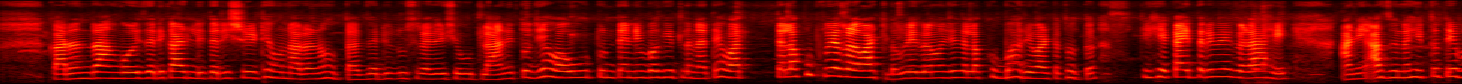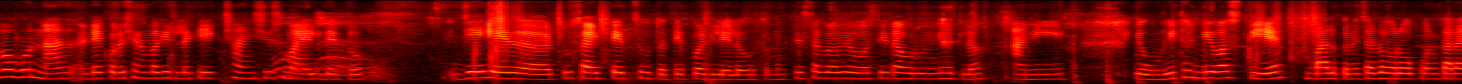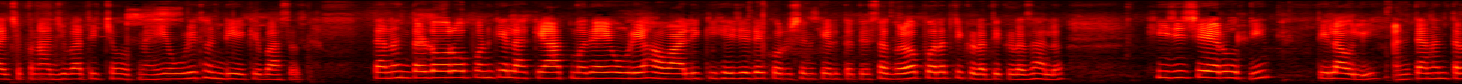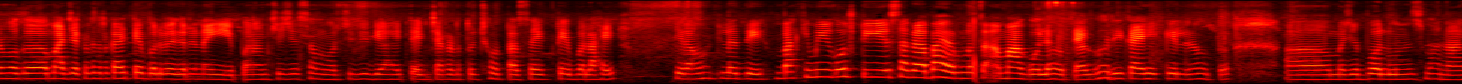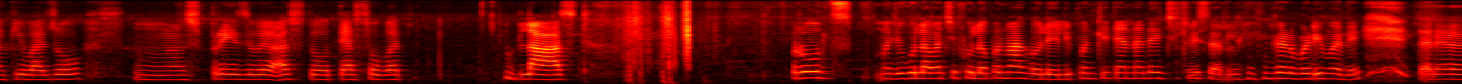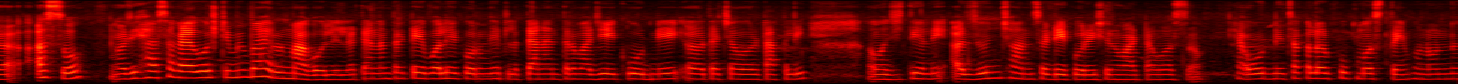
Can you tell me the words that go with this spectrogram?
कारण रांगोळी जरी काढली तरी श्री ठेवणारा नव्हता जरी दुसऱ्या दिवशी उठला. आणि तो जेव्हा उठून त्याने बघितलं ना तेव्हा त्याला खूप वेगळं वाटलं. वेगळं म्हणजे त्याला खूप भारी वाटत होतं की हे काहीतरी वेगळं आहे. आणि अजूनही तो ते बघून ना डेकोरेशन बघितलं की एक छानशी स्माईल देतो. जे हे टू साईड टेप्स होतं ते पडलेलं होतं. मग ते सगळं व्यवस्थित आवरून घेतलं आणि एवढी थंडी वाजतीये. बाल्कनीचा डोर ओपन करायची पण अजिबात इच्छा होत नाही. एवढी थंडी आहे की बासच. त्यानंतर डोर ओपन केला की आतमध्ये एवढी हवा आली की हे जे डेकोरेशन केलं तर ते सगळं परत इकडं तिकडं झालं. ही जी चेअर होती ती लावली. आणि त्यानंतर मग माझ्याकडे तर काही टेबल वगैरे नाही आहे पण आमची जे समोरची दिदी आहेत त्यांच्याकडे तो छोटासा एक टेबल आहे. तिला म्हटलं दे. बाकी मी गोष्टी सगळ्या बाहेरूनच मागवल्या होत्या. घरी काय हे केलं नव्हतं. म्हणजे बलून्स म्हणा किंवा जो स्प्रेज असतो त्यासोबत ब्लास्ट रोज म्हणजे गुलाबाची फुलं पण मागवलेली पण ती त्यांना द्यायचीच विसरली गडबडीमध्ये. तर असो. म्हणजे ह्या सगळ्या गोष्टी मी बाहेरून मागवलेल्या. त्यानंतर टेबल हे करून घेतलं. त्यानंतर माझी एक ओढणी त्याच्यावर टाकली. म्हणजे त्याने अजून छानसं डेकोरेशन वाटावं असं. ह्या ओढणीचा कलर खूप मस्त आहे म्हणून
